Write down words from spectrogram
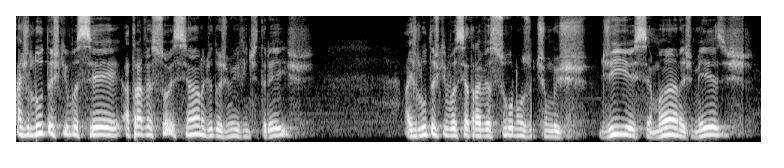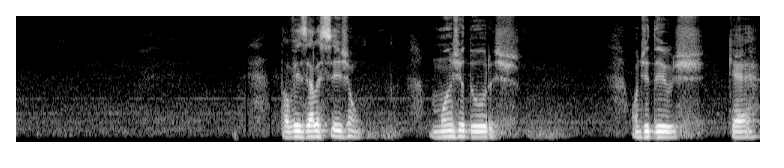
As lutas que você atravessou esse ano de 2023, as lutas que você atravessou nos últimos dias, semanas, meses, talvez elas sejam manjedoras, onde Deus quer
